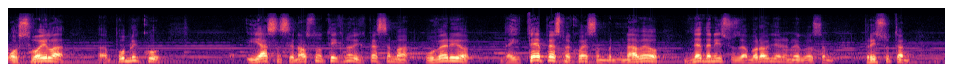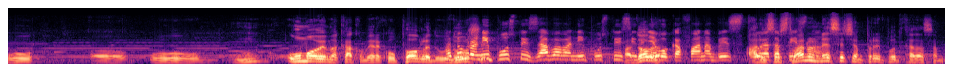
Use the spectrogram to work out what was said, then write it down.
osvojila publiku i ja sam se na osnovu tih novih pesama uverio da i te pesme koje sam naveo, ne da nisu zaboravljene, nego da sam prisutan u, o, u m- umovima, kako bih rekao, u pogledu, u duši. Pa dobro, ni pusti zabava, ni pusti pa sidinjevo kafana bez tvoja da. Ali se stvarno ne sjećam prvi put kada sam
